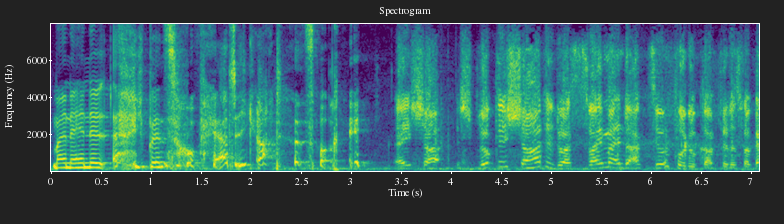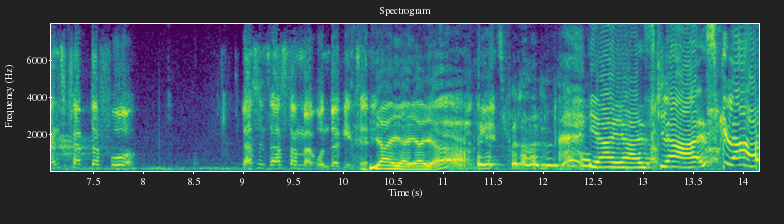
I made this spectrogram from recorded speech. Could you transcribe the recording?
Meine Hände, ich bin so fertig gerade. Sorry. Ey, scha ist wirklich schade, du hast zweimal in der Aktion fotografiert, das war ganz knapp davor. Lass uns erst noch mal runtergehen. Ja, ja, ja, ja. Okay. Ja, ja, ist klar, ist klar.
